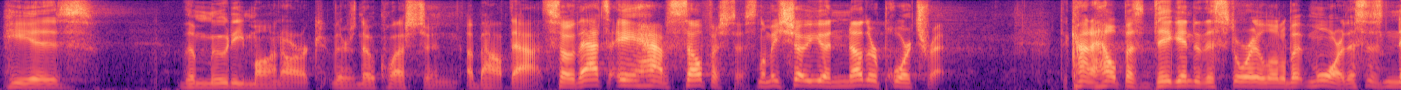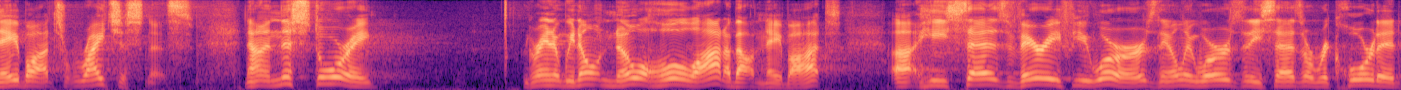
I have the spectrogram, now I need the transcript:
He is the moody monarch. There's no question about that. So that's Ahab's selfishness. Let me show you another portrait to kind of help us dig into this story a little bit more. This is Naboth's righteousness. Now, in this story, Granted, we don't know a whole lot about Naboth. Uh, he says very few words. The only words that he says are recorded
